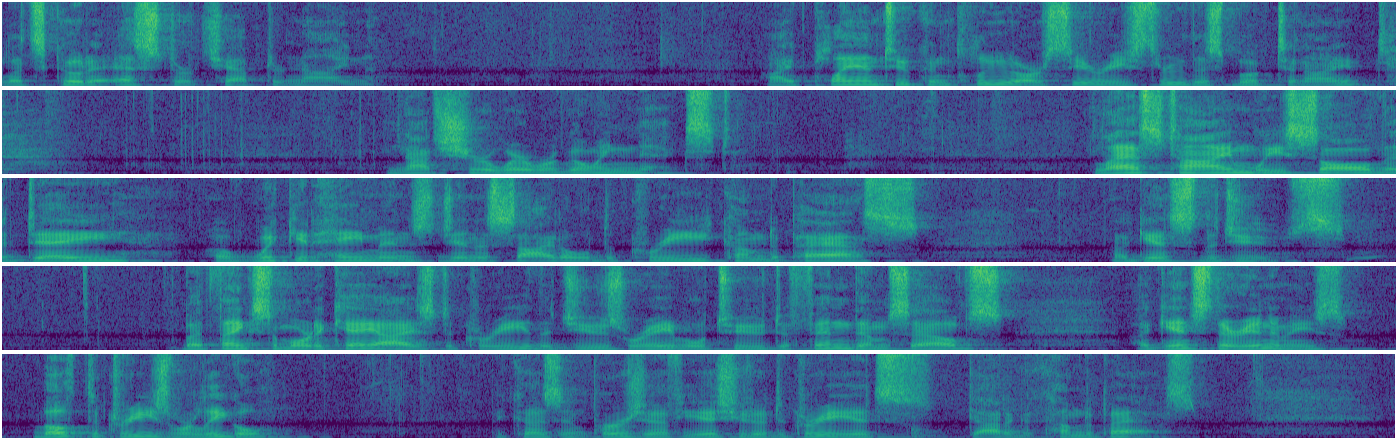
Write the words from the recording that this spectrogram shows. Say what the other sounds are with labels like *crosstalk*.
Let's go to Esther chapter 9. I plan to conclude our series through this book tonight. Not sure where we're going next. Last time we saw the day of wicked Haman's genocidal decree come to pass against the Jews. But thanks to Mordecai's decree, the Jews were able to defend themselves against their enemies. Both decrees were legal because in Persia, if you issued a decree, it's got to come to pass.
